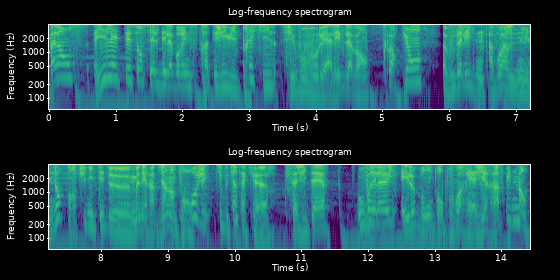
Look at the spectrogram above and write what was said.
Balance, il est essentiel d'élaborer une stratégie précise si vous voulez aller de l'avant. Scorpion, vous allez avoir une opportunité de mener à bien un projet qui vous tient à cœur. Sagittaire, ouvrez l'œil et le bon pour pouvoir réagir rapidement.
